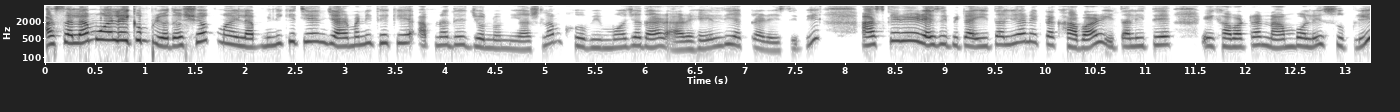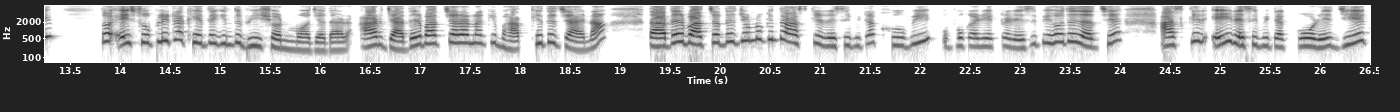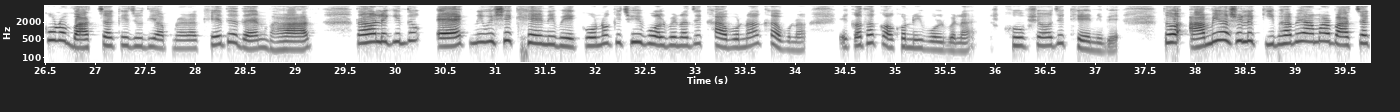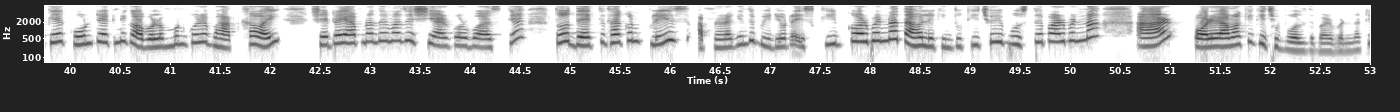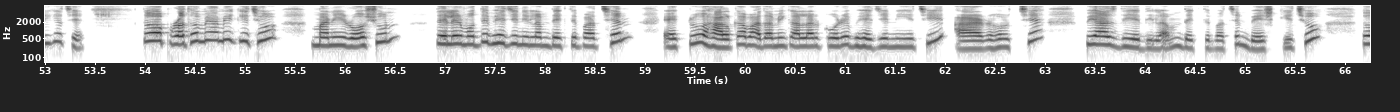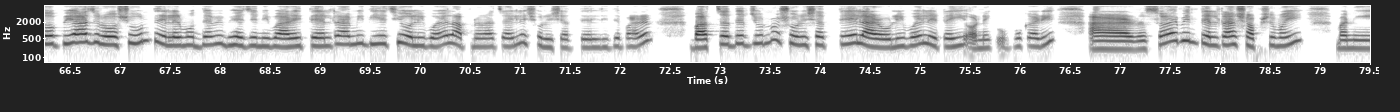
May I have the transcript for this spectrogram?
আসসালামু আলাইকুম, প্রিয় দর্শক। My love mini kitchen Germany থেকে আপনাদের জন্য নিয়ে আসলাম খুবই মজাদার আর হেলদি একটা রেসিপি আজকের এই রেসিপিটা ইতালিয়ান একটা খাবার। ইতালিতে এই খাবারটার নাম বলে সুপলি। তো এই সুপলিটা খেতে কিন্তু ভীষণ মজাদার আর যাদের বাচ্চারা নাকি ভাত খেতে চায় না তাদের বাচ্চাদের জন্য কিন্তু আজকের রেসিপিটা খুবই উপকারী একটা রেসিপি হতে যাচ্ছে আজকের এই রেসিপিটা করে যে কোনো বাচ্চাকে যদি আপনারা খেতে দেন ভাত তাহলে কিন্তু এক নিমেষে খেয়ে নিবে। কোনো কিছুই বলবে না যে খাব না, খাব না। এ কথা কখনোই বলবে না। খুব সহজে খেয়ে নিবে। তো আমি আসলে কীভাবে আমার বাচ্চাকে কোন টেকনিক অবলম্বন করে ভাত খাওয়াই সেটাই আপনাদের মাঝে শেয়ার করব আজকে। তো দেখতে থাকুন প্লিজ। আপনারা কিন্তু ভিডিওটা স্কিপ করবেন না, তাহলে কিন্তু কিছুই বুঝতে পারবেন না। আর পরে আমাকে কিছু বলতে পারবেন না। ঠিক আছে? তো প্রথমে আমি কিছু মানে রসুন তেলের মধ্যে ভেজে নিলাম দেখতে পাচ্ছেন। একটু হালকা বাদামি কালার করে ভেজে নিয়েছি। আর হচ্ছে পেঁয়াজ দিয়ে দিলাম দেখতে পাচ্ছেন বেশ কিছু। তো পেঁয়াজ, রসুন তেলের মধ্যে আমি ভেজে নিব। আর এই তেলটা আমি দিয়েছি অলিভ অয়েল। আপনারা চাইলে সরিষার তেল দিতে পারেন। বাচ্চাদের জন্য সরিষার তেল আর অলিভ অয়েল এটাই অনেক উপকারী। আর সয়াবিন তেলটা সবসময়ই মানে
